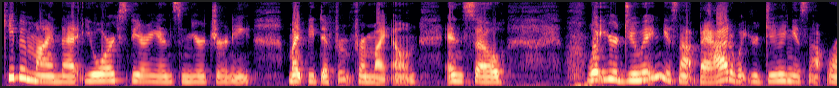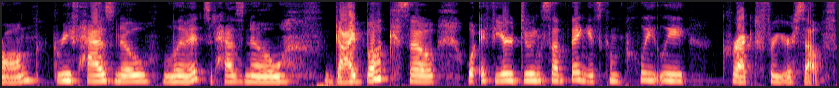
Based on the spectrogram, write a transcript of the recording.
keep in mind that your experience and your journey might be different from my own. And so, what you're doing is not bad. What you're doing is not wrong. Grief has no limits. It has no guidebook. So, what if you're doing something, it's completely correct for yourself.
